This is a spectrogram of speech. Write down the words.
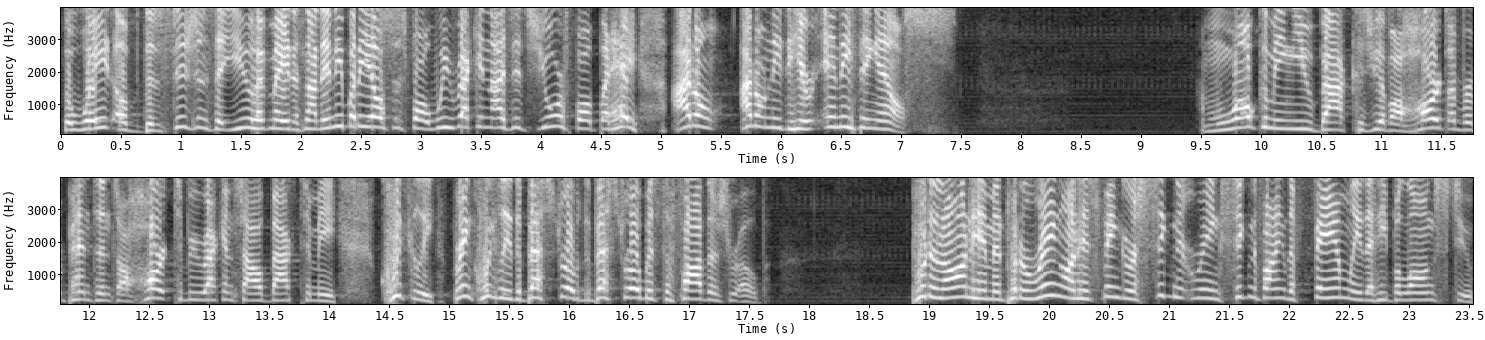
the weight of the decisions that you have made. It's not anybody else's fault. We recognize it's your fault, but hey, I don't I don't need to hear anything else. I'm welcoming you back because you have a heart of repentance, a heart to be reconciled back to me. Quickly, bring quickly the best robe. The best robe is the Father's robe. Put it on him and put a ring on his finger, a signet ring signifying the family that he belongs to.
